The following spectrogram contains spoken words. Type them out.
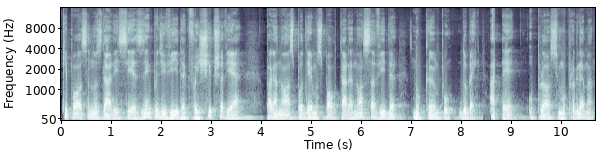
que possa nos dar esse exemplo de vida que foi Chico Xavier para nós podermos pautar a nossa vida no campo do bem. Até o próximo programa.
